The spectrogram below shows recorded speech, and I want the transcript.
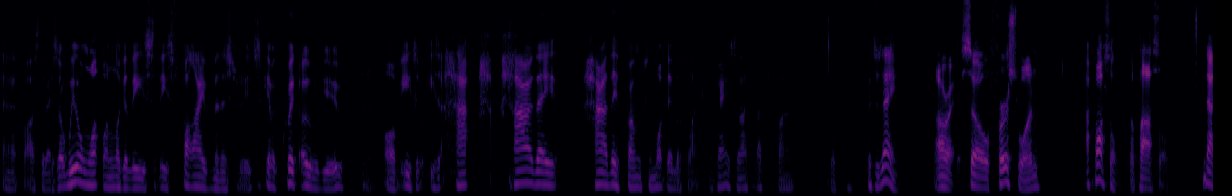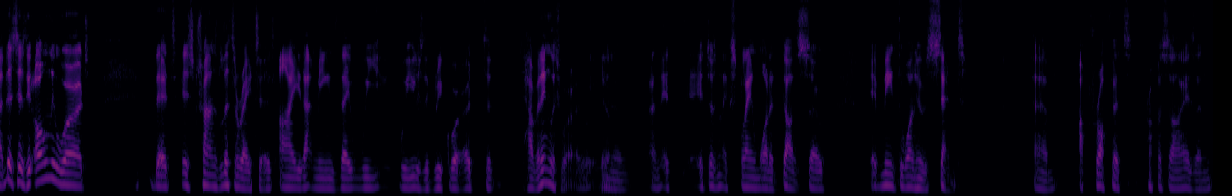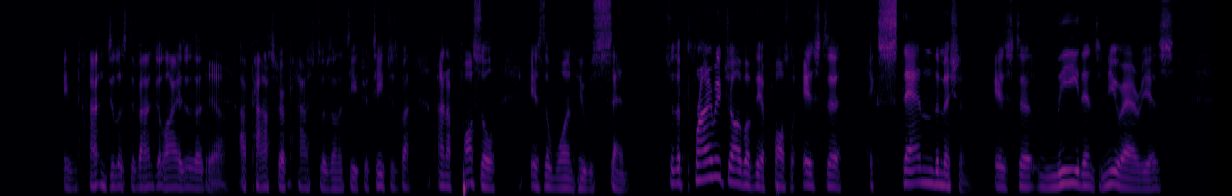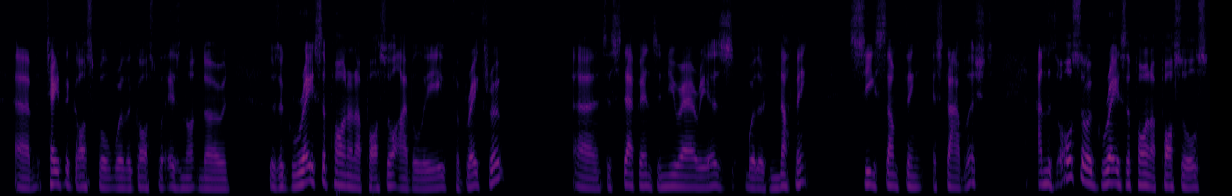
uh, for us today. So we all want, want to look at these these five ministries. Just give a quick overview of each, each how how they how they function, what they look like. Okay, so that's that's the plan Okay. for today. All right. So first one, Apostle. apostle. Now, this is the only word that is transliterated, i.e., that means they we we use the Greek word to have an English word, you know, and it it doesn't explain what it does. So, it means the one who is sent. Um, a prophet prophesies and evangelist evangelizes, a, Yeah. a pastor pastors, and a teacher teaches. But an apostle is the one who was sent. So the primary job of the apostle is to extend the mission, is to lead into new areas, um, take the gospel where the gospel is not known. There's a grace upon an apostle, I believe, for breakthrough, uh, to step into new areas where there's nothing, see something established. And there's also a grace upon apostles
